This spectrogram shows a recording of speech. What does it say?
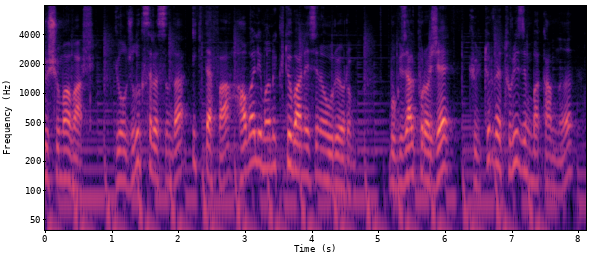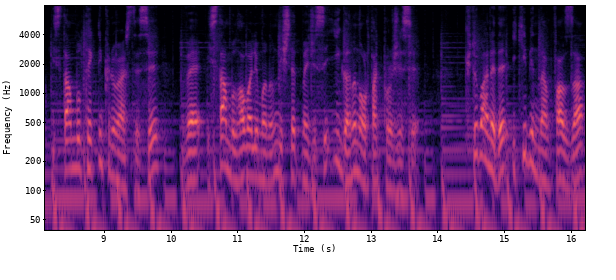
Uçuşuma var. Yolculuk sırasında ilk defa havalimanı kütüphanesine uğruyorum. Bu güzel proje Kültür ve Turizm Bakanlığı, İstanbul Teknik Üniversitesi ve İstanbul Havalimanı'nın işletmecisi İGA'nın ortak projesi. Kütüphanede 2000'den fazla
